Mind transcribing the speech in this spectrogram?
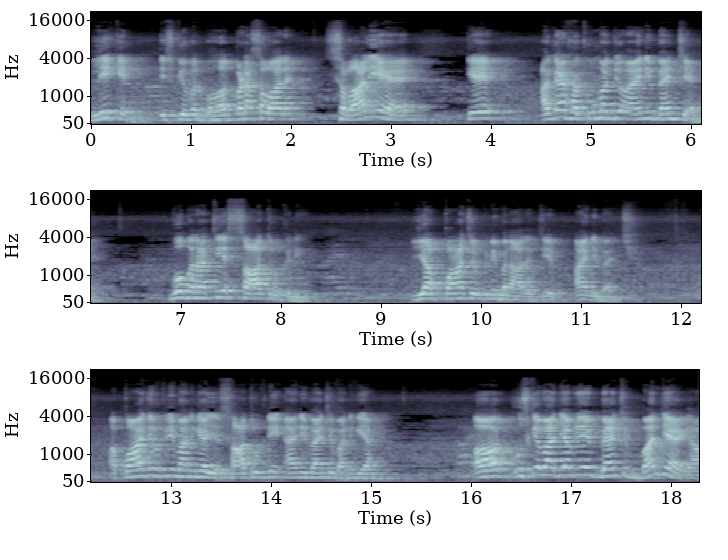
लेकिन इसके ऊपर बहुत बड़ा सवाल है। सवाल ये है कि अगर हुकूमत जो आइनी बेंच है, वो बनाती है सात रुकनी, या पाँच रुकनी बना देती है आइनी बेंच। अब पाँच रुकनी बन गया, ये सात रुकनी आइनी बेंच बन गया। और उसके बाद जब ये बेंच बन जाएगा,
